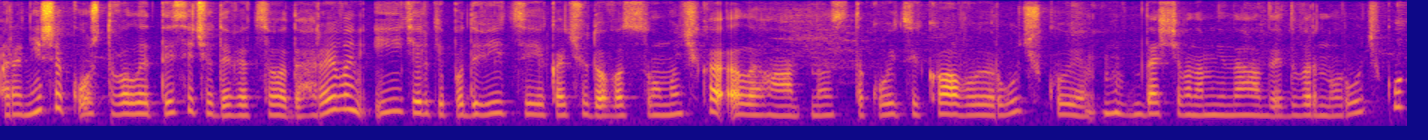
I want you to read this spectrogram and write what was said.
Раніше коштували 1900 гривень, і тільки подивіться, яка чудова сумочка, елегантна, з такою цікавою ручкою. Дещо вона мені нагадує дверну ручку,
